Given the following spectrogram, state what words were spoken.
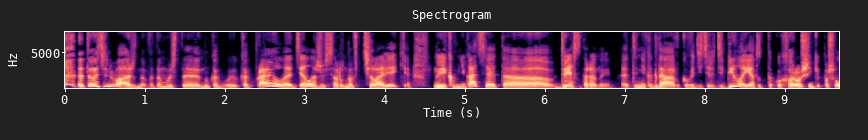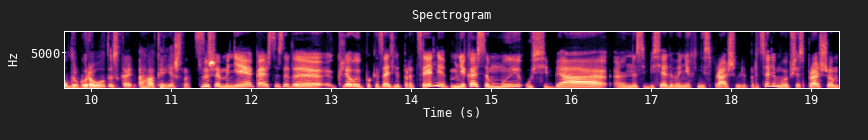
это очень важно, потому что, ну, как бы, как правило, дело же все равно в человеке. Ну, и коммуникация — это две стороны. Это не когда руководитель дебил, а я тут такой хорошенький, пошел другую работу искать. Ага, конечно. Слушай, мне кажется, что это клевый показатель про цели. Мне кажется, мы у себя э, на собеседованиях не спрашивали про цели, мы вообще спрашиваем,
